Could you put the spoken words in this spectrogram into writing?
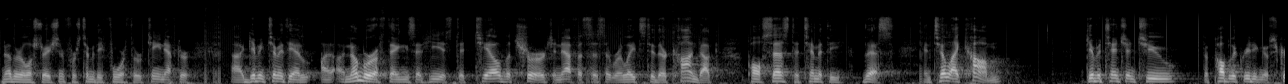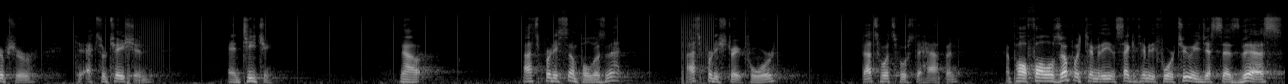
another illustration, 1 Timothy 4.13, after uh, giving Timothy a, a, number of things that he is to tell the church in Ephesus that relates to their conduct, Paul says to Timothy this, Until I come, give attention to the public reading of Scripture, to exhortation, and teaching. Now, that's pretty simple, isn't it? That's pretty straightforward. That's what's supposed to happen. And Paul follows up with Timothy in 2 Timothy 4 2. He just says this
